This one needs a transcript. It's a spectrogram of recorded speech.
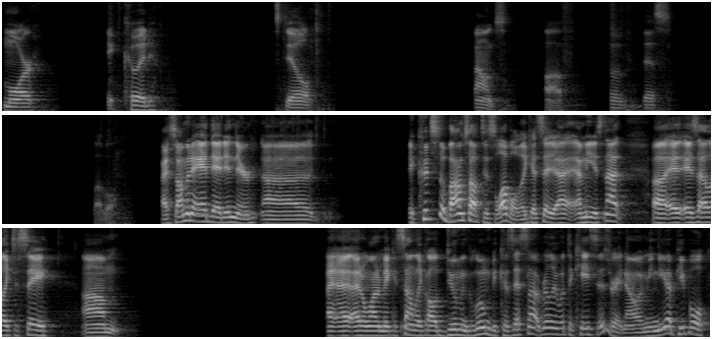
more, it could still bounce off of this level. All right, so I'm going to add that in there. Uh, it could still bounce off this level. Like I said, I, I mean, it's not, uh, as I like to say, um, I, I don't want to make it sound like all doom and gloom because that's not really what the case is right now. I mean, you got people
